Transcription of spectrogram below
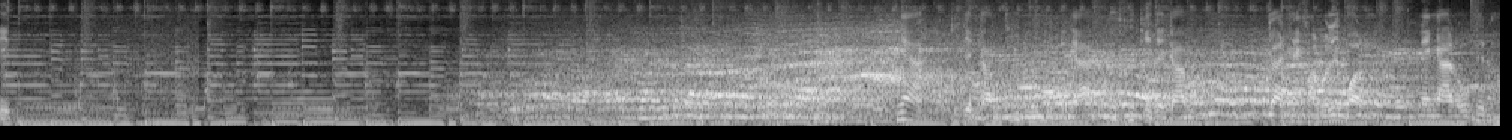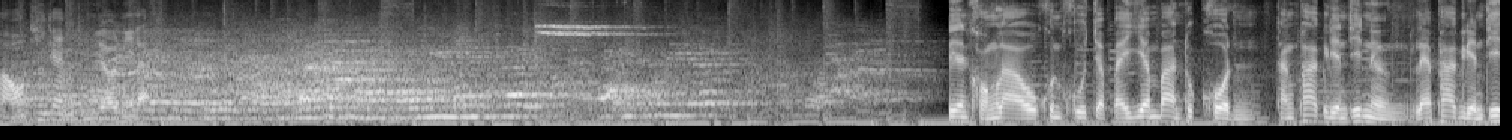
ติด เนี่ยกิจกรรมที่ดูอยู่เนี่ยก็คือกิจกรรมการแข่งขันวอลเลย์บอลในงาน Open House ที่ใกล้มาถึงเร็วนี้แหละ เรียนของเราคุณครูจะไปเยี่ยมบ้านทุกคน ทั้งภาคเรียนที่ 1 และภาคเรียนที่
